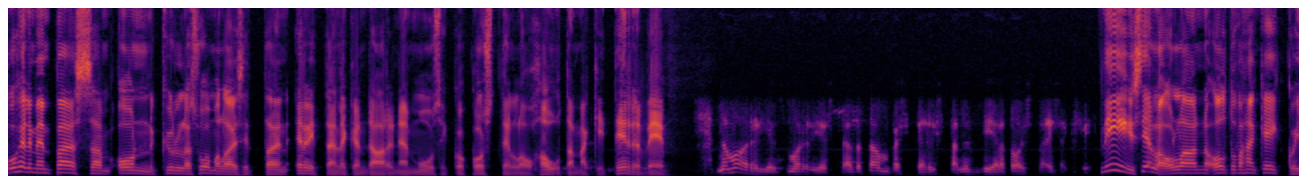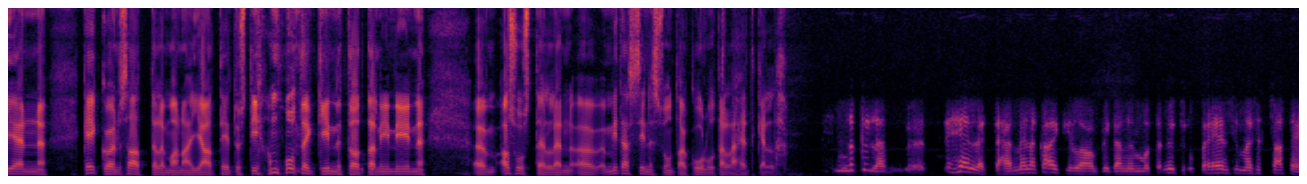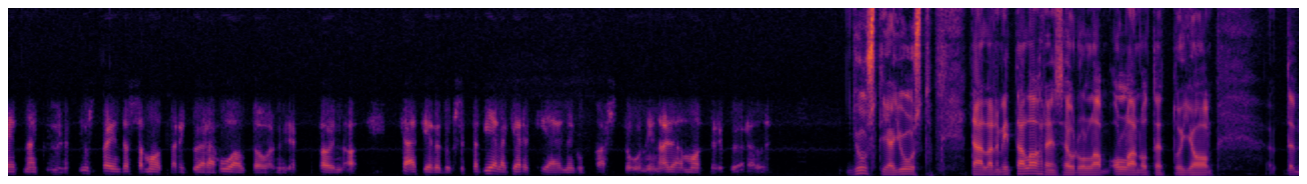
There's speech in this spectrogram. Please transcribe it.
Puhelimen päässä on kyllä suomalaisittain erittäin legendaarinen muusikko Kostello Hautamäki. Terve! No morjens, morjens. Täältä Tampeskerista nyt vielä toistaiseksi. Niin, siellä ollaan oltu vähän keikkojen, keikkojen saattelemana ja tietysti ihan muutenkin tota, niin, niin, asustellen. Mitä sinne suuntaan kuuluu tällä hetkellä? No kyllä hellettähän meillä kaikilla on pitänyt, mutta nyt rupeaa ensimmäiset sateet näkyy. Just pein tuossa moottoripyörähuoltoon ja toin säätiedotukset, että vielä kerkiä ennen kuin kastuu, niin ajaa moottoripyörällä. Just ja just. Täällä nimittäin Lahden seudulla ollaan otettu jo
